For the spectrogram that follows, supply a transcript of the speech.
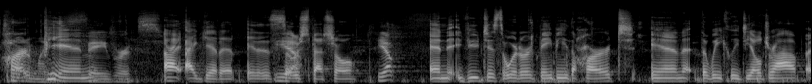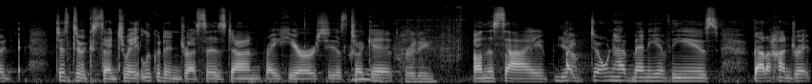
heart pin. favorites. I, I, get it. It is so special. Yep. And if you just ordered maybe the heart in the weekly deal drop, uh, just to accentuate, look what Indress has done right here. She just took mm, it. Pretty. On the side. Yeah. I don't have many of these, about 100.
